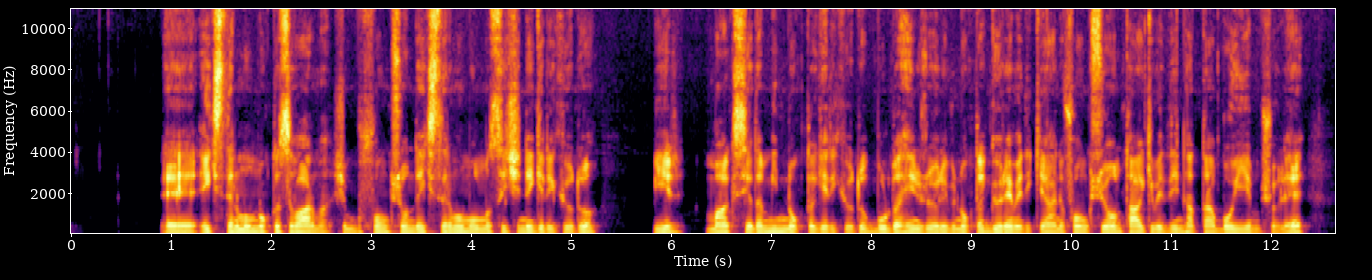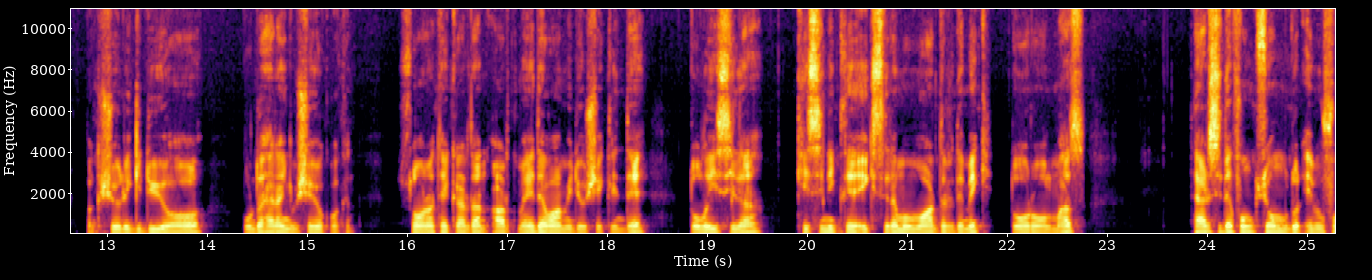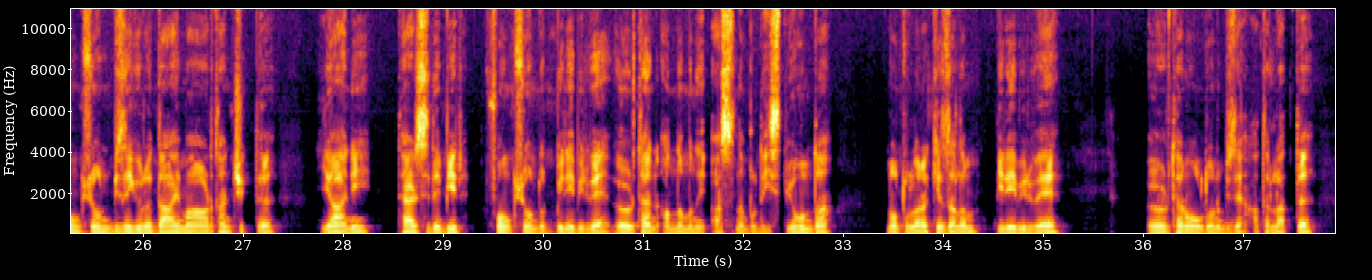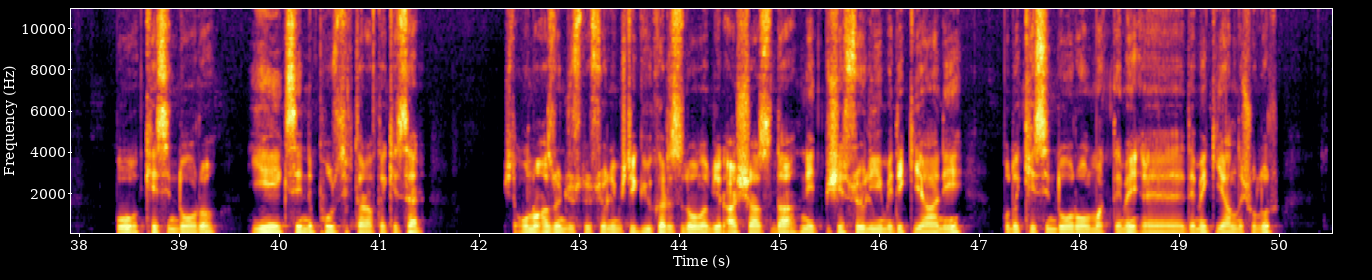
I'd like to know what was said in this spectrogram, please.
e, ekstremum noktası var mı? Şimdi bu fonksiyonda ekstremum olması için ne gerekiyordu? Bir max ya da min nokta gerekiyordu. Burada henüz öyle bir nokta göremedik. Yani fonksiyon takip edin. Hatta boyayayım şöyle. Bakın şöyle gidiyor. Burada herhangi bir şey yok bakın. Sonra tekrardan artmaya devam ediyor şeklinde. Dolayısıyla kesinlikle ekstremum vardır demek doğru olmaz. Tersi de fonksiyon mudur? E bu fonksiyon bize göre daima artan çıktı. Yani tersi de bir fonksiyondur. Birebir ve örten anlamını aslında burada istiyor. Onu da not olarak yazalım. Birebir ve örten olduğunu bize hatırlattı. Bu kesin doğru. Y eksenini pozitif tarafta keser. İşte onu az önce söylemiştik. Yukarısı da olabilir, aşağısı da net bir şey söyleyemedik. Yani bu da kesin doğru olmak demek, e, demek yanlış olur.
